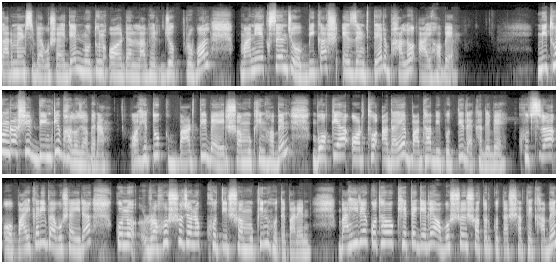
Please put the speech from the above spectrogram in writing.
গার্মেন্টস ব্যবসায়ীদের নতুন অর্ডার লাভের যোগ প্রবল। মানি এক্সচেঞ্জ ও বিকাশ এজেন্টদের ভালো আয় হবে। মিথুন রাশির দিনটি ভালো যাবে না। অহেতুক বাড়তি ব্যয়ের সম্মুখীন হবেন। বকেয়া অর্থ আদায়ে বাধা বিপত্তি দেখা দেবে। খুচরা ও পাইকারি ব্যবসায়ীরা কোনো রহস্যজনক ক্ষতির সম্মুখীন হতে পারেন। বাহিরে কোথাও খেতে গেলে অবশ্যই সতর্কতার সাথে খাবেন,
